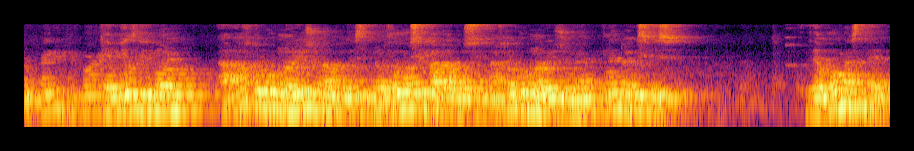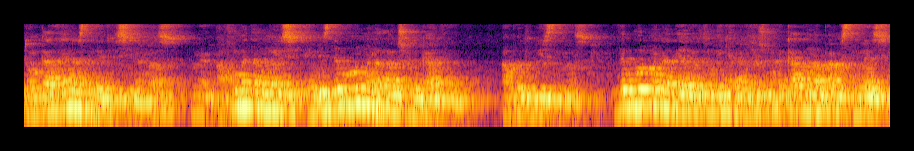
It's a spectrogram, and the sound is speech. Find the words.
Το περίφημο εμείς λοιπόν α- αυτό που γνωρίζουμε από τη στην Ορθόδοξη παράδοση, αυτό που γνωρίζουμε είναι το εξής. Δεχόμαστε τον καθένα στην Εκκλησία μας, Ναι. αφού μετανοήσει, εμείς δεν μπορούμε να αλλάξουμε κάτι από την πίστη μας. Δεν μπορούμε να διαλεχθούμε και να αρχίσουμε κάπου να πάμε στη μέση.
